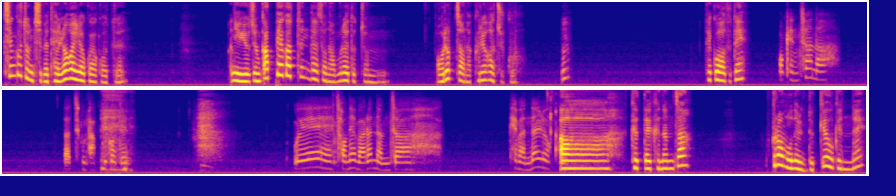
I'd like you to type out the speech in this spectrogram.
친구 좀 집에 데려가려고 하거든. 아니, 요즘 카페 같은 데선 아무래도 좀 어렵잖아. 그래가지고. 응? 데리고 와도 돼? 어, 괜찮아. 나 지금 바쁘거든. 왜 전에 말한 남자, 걔 만나려고. 아, 그때 그 남자? 그럼 오늘 늦게 오겠네?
